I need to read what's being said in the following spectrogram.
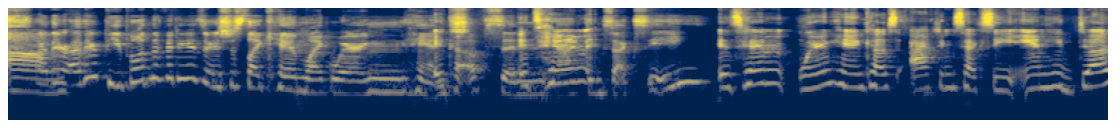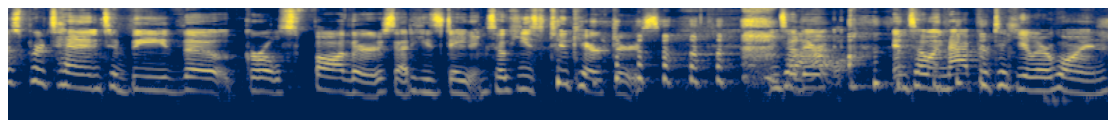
Are there other people in the videos, or it's just like him, like wearing handcuffs and it's him- acting sexy? it's him wearing handcuffs, acting sexy, and he does pretend to be the girl's fathers that he's dating. So he's two characters. and so Wow. there and so in that particular one,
